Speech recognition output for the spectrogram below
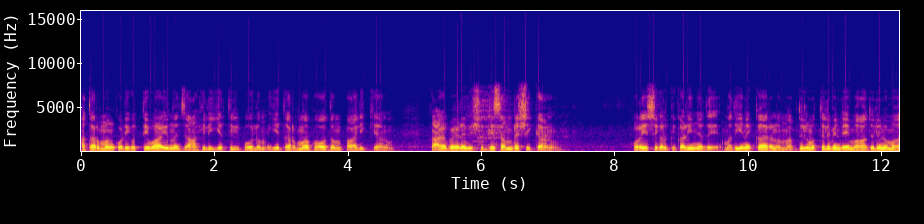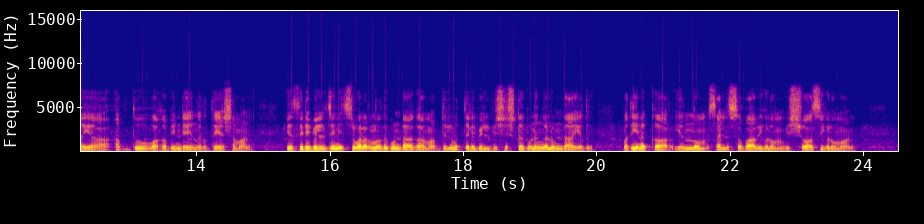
അധർമ്മം കൊടികുത്തി വാഴുന്ന ജാഹിലീയത്തിൽ പോലും ഈ ധർമ്മബോധം പാലിക്കാനും കാഴ്ബയുടെ വിശുദ്ധി സംരക്ഷിക്കാനും ഖുറൈശികൾക്ക് കഴിഞ്ഞത് മദീനക്കാരനും അബ്ദുൽ മുത്തലിബിന്റെ മാതുലിനുമായ അബ്ദു വഹബിന്റെ നിർദ്ദേശമാണ്. യസിരിബിൽ ജനിച്ചു വളർന്നതുകൊണ്ടാകാം അബ്ദുൽ മുത്തലിബിൽ വിശിഷ്ട ഗുണങ്ങൾ ഉണ്ടായത് മദീനക്കാർ എന്നും സൽസ്വഭാവികളും വിശ്വാസികളുമാണ്.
